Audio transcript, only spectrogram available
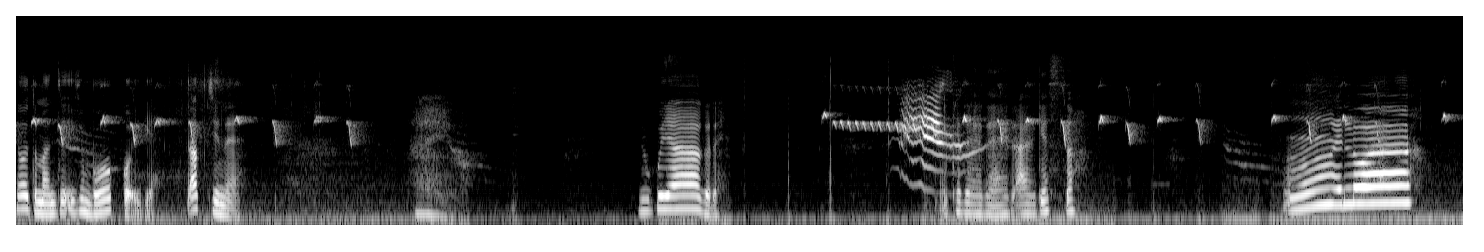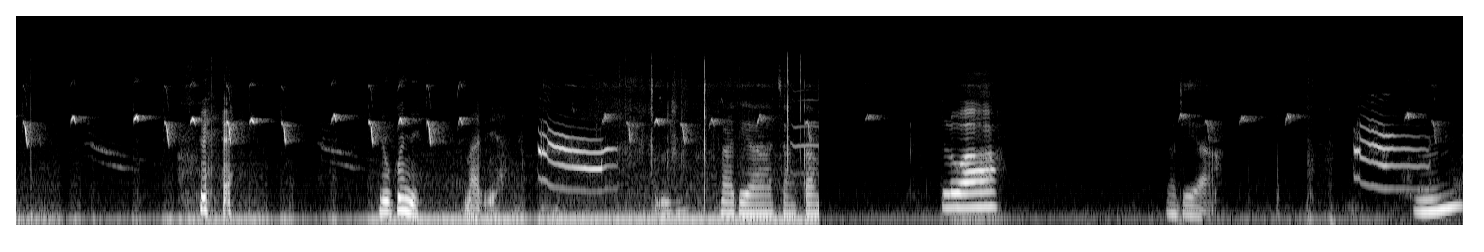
여기도 완전 이게 뭐고 이게 딱지네. 아이고 누구야 그래. 아, 그래 그래 알겠어. 응 일로 와. 누구니 말이야. 응, 말이야 잠깐. 일로 와. 말이야. 응?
